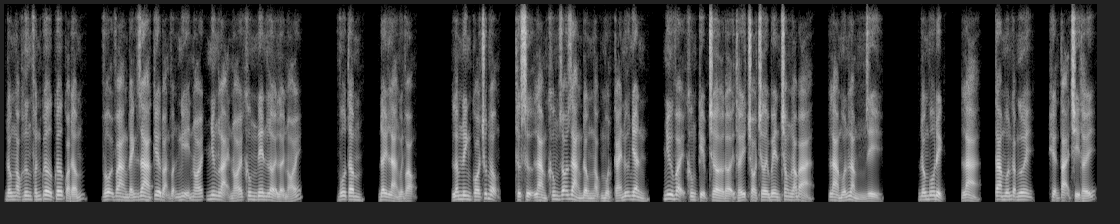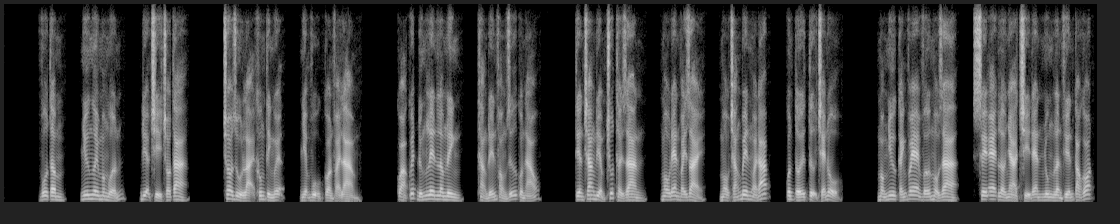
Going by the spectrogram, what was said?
Đồng ngọc hưng phấn cơ cơ quả đấm, vội vàng đánh ra kia đoạn vẫn nghĩ nói, nhưng lại nói không nên lời lời nói. Vô tâm, đây là nguyện vọng. Lâm ninh có chút ngộng, thực sự làm không rõ ràng đồng ngọc một cái nữ nhân, như vậy không kịp chờ đợi thấy trò chơi bên trong lá bà, là muốn làm gì? Đông vô địch, là, ta muốn gặp ngươi, hiện tại chỉ thấy. Vô tâm, như ngươi mong muốn, địa chỉ cho ta. Cho dù lại không tình nguyện, nhiệm vụ còn phải làm. Quả quyết đứng lên lâm ninh, thẳng đến phòng giữ quần áo. Tiền trang điểm chút thời gian, màu đen váy dài, màu trắng bên ngoài đáp, quân tới tự cháy nổ. Mỏng như cánh ve vớ màu da cl nhà chỉ đen nhung lần phiến cao gót.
